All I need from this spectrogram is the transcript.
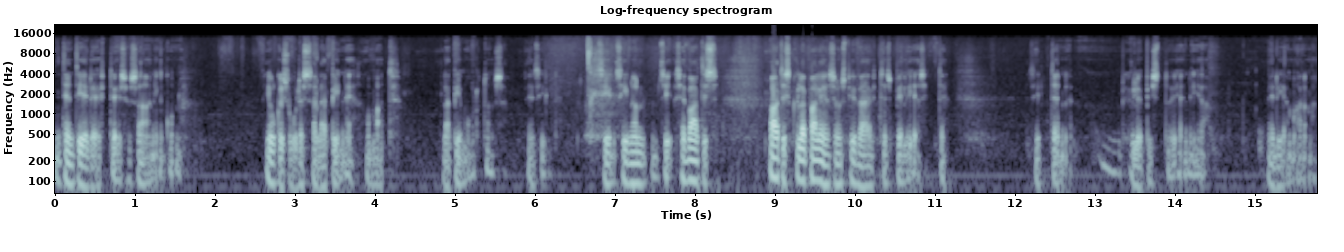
miten tiedeyhteisö saa niin kuin julkisuudessa läpi ne omat läpimurtonsa esille. Siin, siinä on, se vaatisi vaatisi kyllä paljon semmoista hyvää yhteispeliä sitten, sitten yliopistojen ja mediamaailman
